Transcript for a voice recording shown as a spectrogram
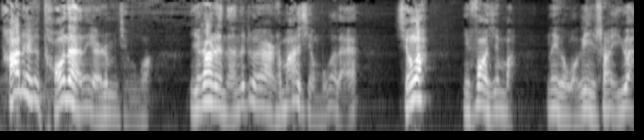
他这个陶奶奶也是这么情况，你看这男的这样，他妈醒不过来。行了，你放心吧。那个，我给你上医院。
